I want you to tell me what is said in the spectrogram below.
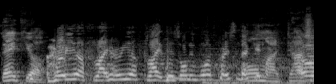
Thank y'all. Hurry up, flight. Hurry up, flight. There's only one person that Oh can. my gosh. Oh.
